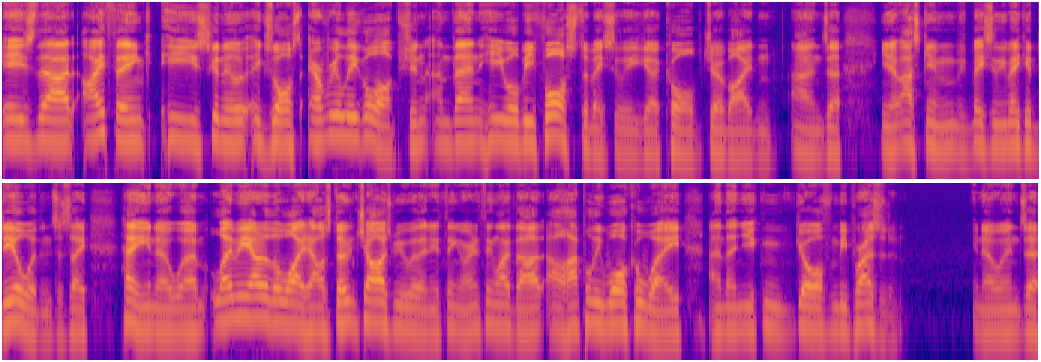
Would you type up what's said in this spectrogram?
Is that I think he's going to exhaust every legal option, and then he will be forced to basically uh, call Joe Biden and uh, you know ask him basically make a deal with him to say, hey, you know, um, let me out of the White House, don't charge me with anything or anything like that. I'll happily walk away, and then you can go off and be president. You know, and uh,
